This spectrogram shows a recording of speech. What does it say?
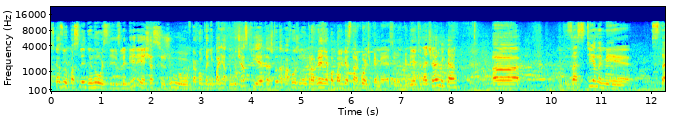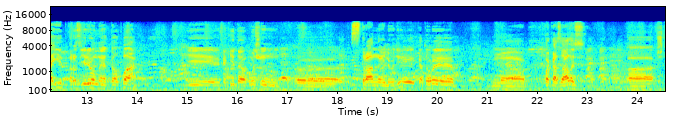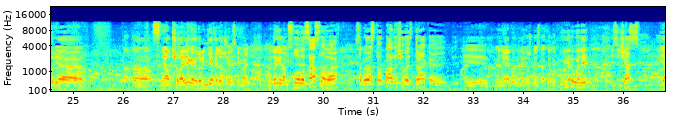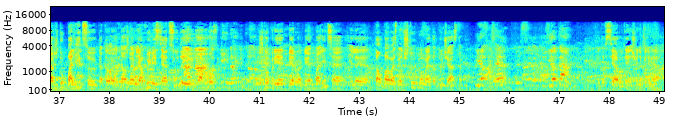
рассказываю последние новости из Либерии. Я сейчас сижу в каком-то непонятном участке. Это что-то похоже на управление по борьбе с наркотиками. Я сижу в кабинете начальника. Э, за стенами стоит разъяренная толпа и какие-то очень э, странные люди, которые э, показалось, э, что я э, снял человека, который не хотел что снимать. В итоге там слово за слово собралась толпа, началась драка, и меня немножко из так эвакуировали. И сейчас я жду полицию, которая должна меня вывести отсюда. И вопрос, что приедет первое, приедет полиция или толпа возьмет штурмом этот участок. Это все орут, я ничего не понимаю.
